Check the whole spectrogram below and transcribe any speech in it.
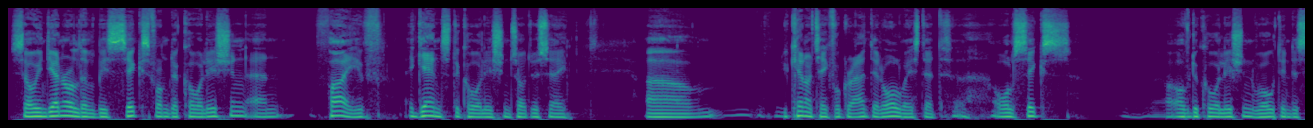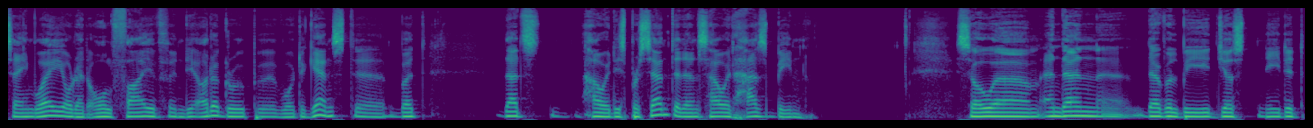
So in general, there will be six from the coalition and five against the coalition, so to say. Um, you cannot take for granted always that uh, all six of the coalition vote in the same way or that all five in the other group uh, vote against. Uh, but that's how it is presented and it's how it has been. So, um, and then uh, there will be just needed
